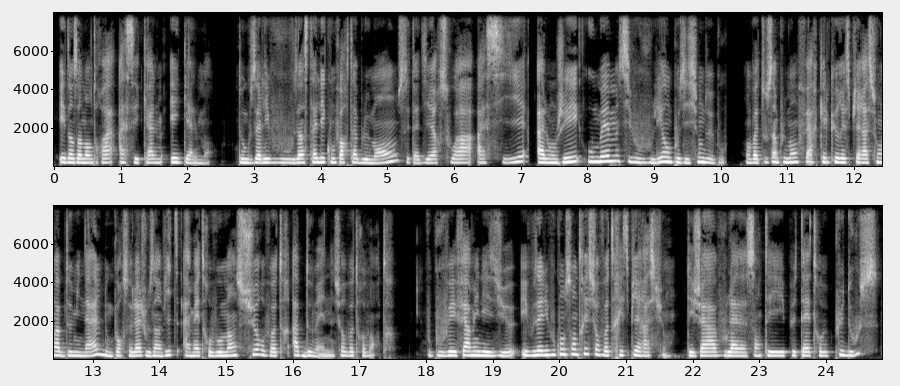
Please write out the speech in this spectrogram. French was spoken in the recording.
et dans un endroit assez calme également. Donc vous allez vous installer confortablement, c'est-à-dire soit assis, allongé ou même si vous voulez en position debout. On va tout simplement faire quelques respirations abdominales, donc pour cela je vous invite à mettre vos mains sur votre abdomen, sur votre ventre. Vous pouvez fermer les yeux et vous allez vous concentrer sur votre respiration. Déjà, vous la sentez peut-être plus douce.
